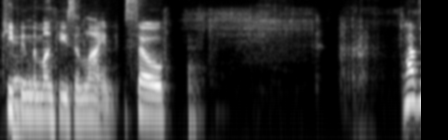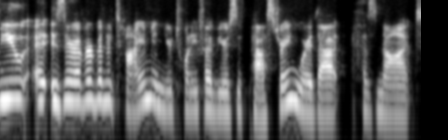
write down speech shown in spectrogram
keeping the monkeys in line. So have you is there ever been a time in your 25 years of pastoring where that has not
